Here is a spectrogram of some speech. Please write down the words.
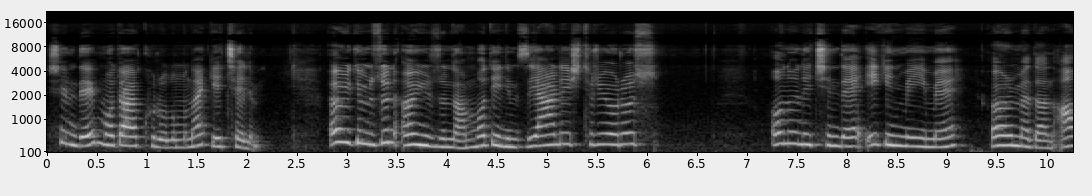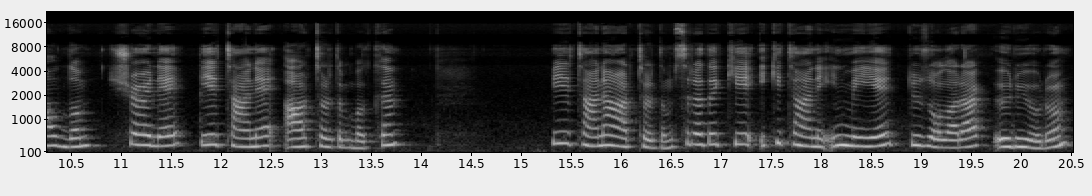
Şimdi model kurulumuna geçelim. Örgümüzün ön yüzünden modelimizi yerleştiriyoruz. Onun içinde ilk ilmeğimi örmeden aldım. Şöyle bir tane artırdım bakın. Bir tane artırdım. Sıradaki iki tane ilmeği düz olarak örüyorum.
